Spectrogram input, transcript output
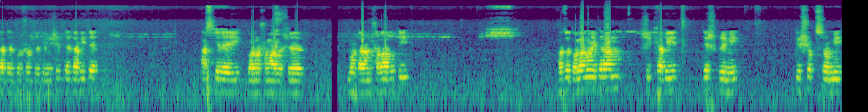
তাদের দোষরদেরকে নিষিদ্ধের দাবিতে আজকের এই গণসমাবেশের মোহতারাম সভাপতি হজরত ওলামা ইকরাম, শিক্ষাবিদ, দেশপ্রেমিক, কৃষক শ্রমিক,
